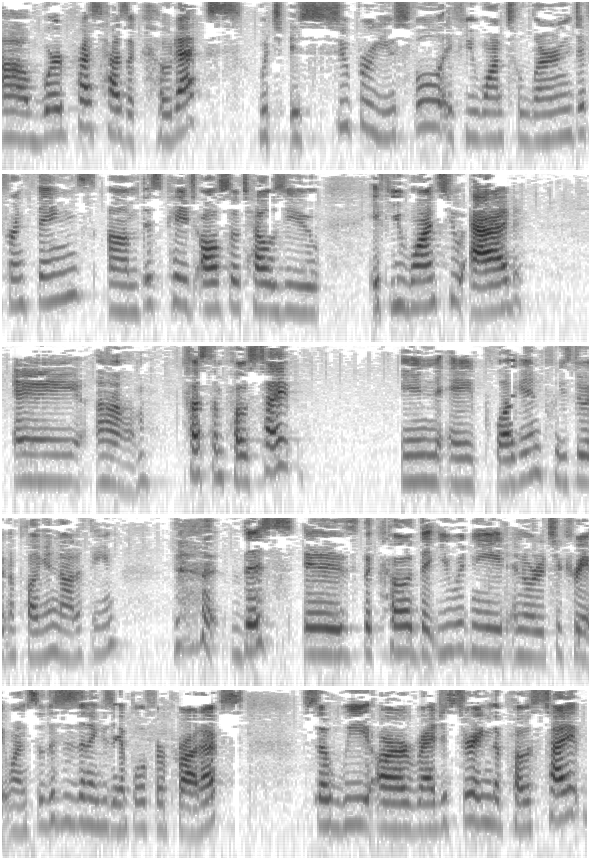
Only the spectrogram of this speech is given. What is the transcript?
Uh, WordPress has a codex, which is super useful if you want to learn different things. Um, this page also tells you if you want to add a um, custom post type in a plugin, please do it in a plugin, not a theme. this is the code that you would need in order to create one. So this is an example for products. So we are registering the post type,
